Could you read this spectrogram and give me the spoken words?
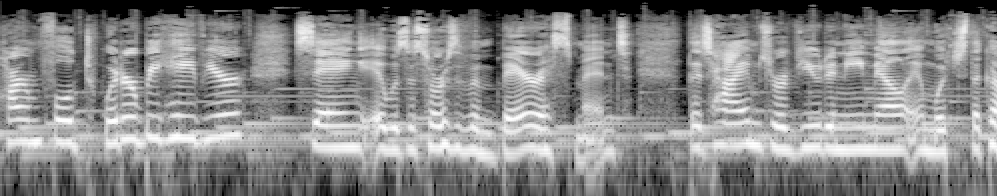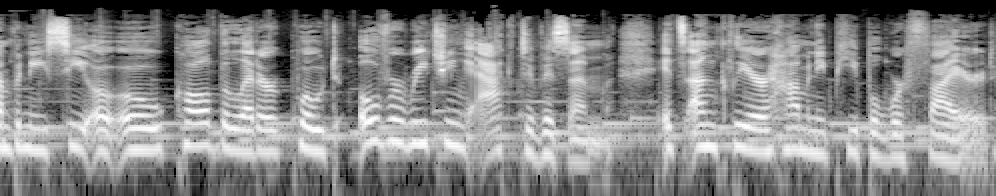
harmful Twitter behavior, saying it was a source of embarrassment. The Times reviewed an email in which the company's COO called the letter, quote, overreaching activism. It's unclear how many people were fired.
